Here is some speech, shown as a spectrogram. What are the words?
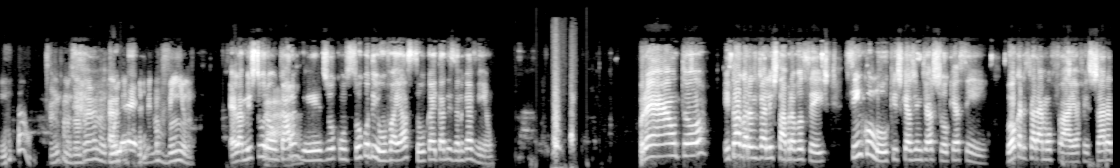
Então. Então, mas eu não tô bebendo caranguejo, Mulher. bebendo vinho. Ela misturou um Ah. caranguejo com suco de uva e açúcar e tá dizendo que é vinho. Pronto! Então agora a gente vai listar pra vocês cinco looks que a gente achou que, assim, Boca de Saramofaia fecharam,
